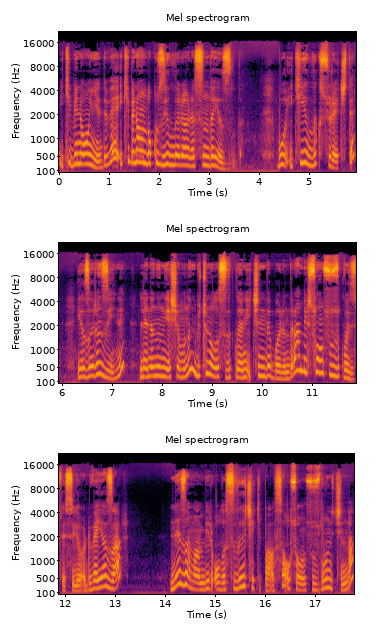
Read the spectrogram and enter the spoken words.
2017 ve 2019 yılları arasında yazıldı. Bu iki yıllık süreçte yazarın zihni Lena'nın yaşamının bütün olasılıklarını içinde barındıran bir sonsuzluk vazifesi gördü ve yazar ne zaman bir olasılığı çekip alsa o sonsuzluğun içinden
